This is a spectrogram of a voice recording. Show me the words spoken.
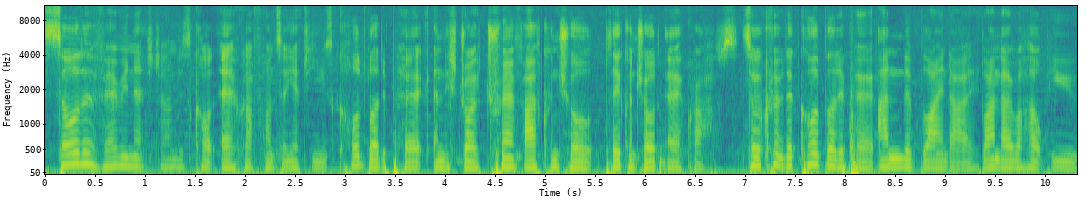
So the very next challenge is called Aircraft Hunter. You have to use Cold Blooded Perk and destroy 25 control player controlled aircrafts. So equip the Cold Blooded Perk and the Blind Eye. Blind Eye will help you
